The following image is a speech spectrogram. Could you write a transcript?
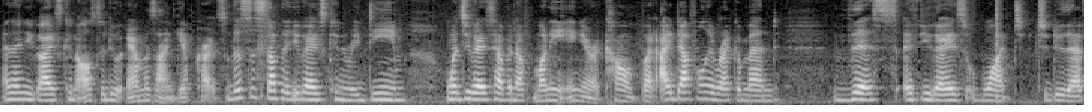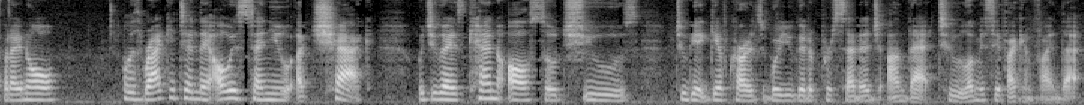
and then you guys can also do Amazon gift cards. So this is stuff that you guys can redeem once you guys have enough money in your account. But I definitely recommend this if you guys want to do that. But I know with Rakuten, they always send you a check, but you guys can also choose to get gift cards where you get a percentage on that too. Let me see if I can find that.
